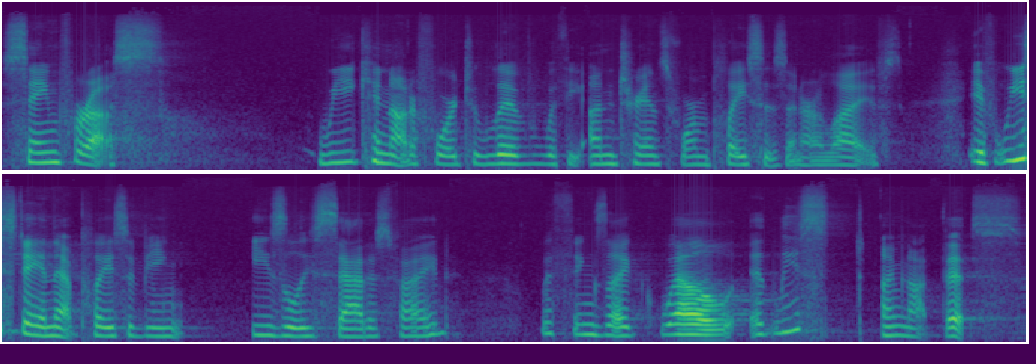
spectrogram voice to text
Same for us. We cannot afford to live with the untransformed places in our lives. If we stay in that place of being easily satisfied with things like, well, at least I'm not this,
